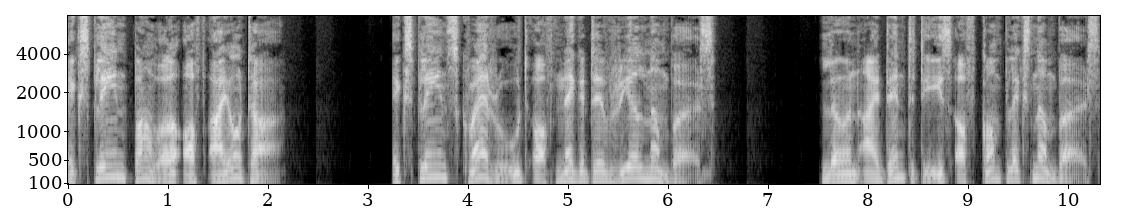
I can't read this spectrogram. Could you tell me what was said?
Explain power of iota Explain square root of negative real numbers Learn identities of complex numbers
